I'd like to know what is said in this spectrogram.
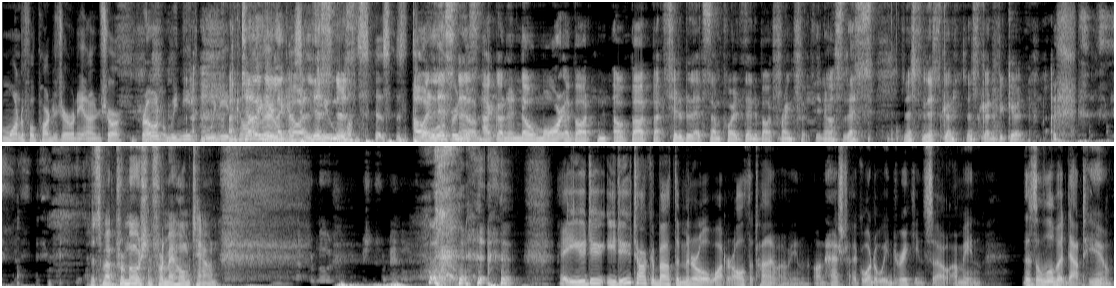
wonderful part of Germany, I'm sure. Roman, we need we need. I'm telling you, like our listeners, our listeners are gonna know more about about Bad Vilbel at some point than about Frankfurt. You know, so that's that's that's gonna that's gonna be good. that's my promotion for my hometown. hey, you do you do talk about the mineral water all the time. I mean, on hashtag What are we drinking? So, I mean, there's a little bit down to you.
